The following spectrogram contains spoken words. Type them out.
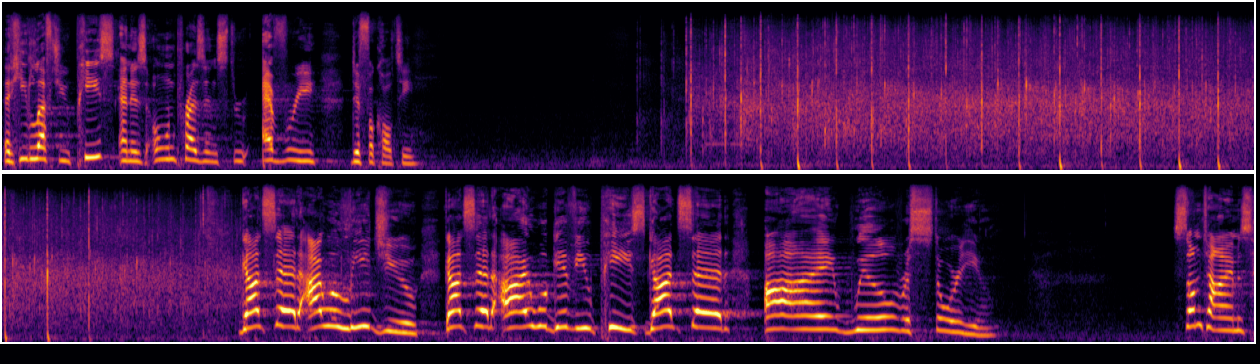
that He left you peace and His own presence through every difficulty? God said, I will lead you. God said, I will give you peace. God said, I will restore you. Sometimes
